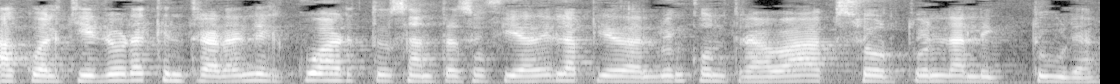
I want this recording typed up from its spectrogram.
A cualquier hora que entrara en el cuarto, Santa Sofía de la Piedad lo encontraba absorto en la lectura.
